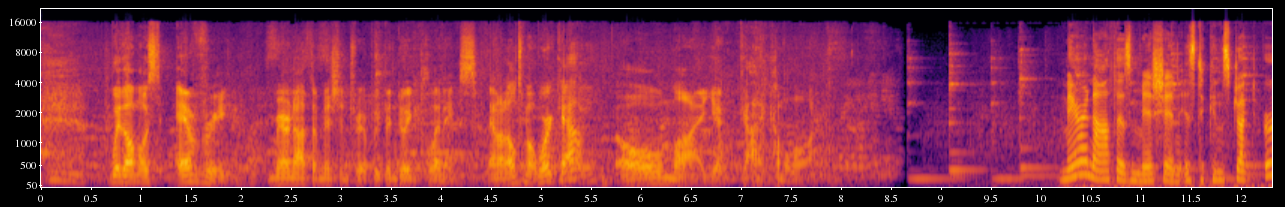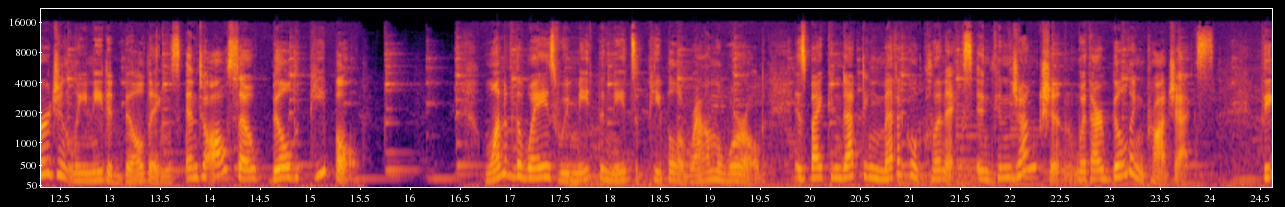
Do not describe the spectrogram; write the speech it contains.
with almost every Maranatha mission trip, we've been doing clinics. And on Ultimate Workout, oh my, you gotta come along. Maranatha's mission is to construct urgently needed buildings and to also build people. One of the ways we meet the needs of people around the world is by conducting medical clinics in conjunction with our building projects. The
